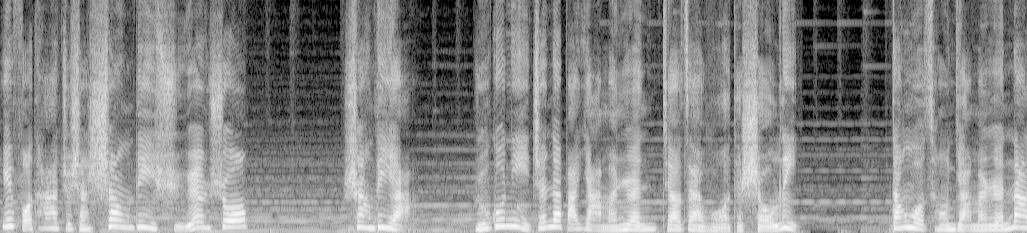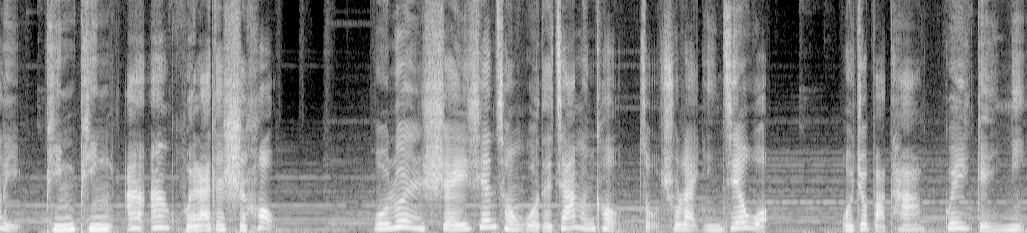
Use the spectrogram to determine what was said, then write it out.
耶弗他就向上帝许愿说。上帝啊，如果你真的把亚门人交在我的手里，当我从亚门人那里平平安安回来的时候，无论谁先从我的家门口走出来迎接我，我就把它归给你，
